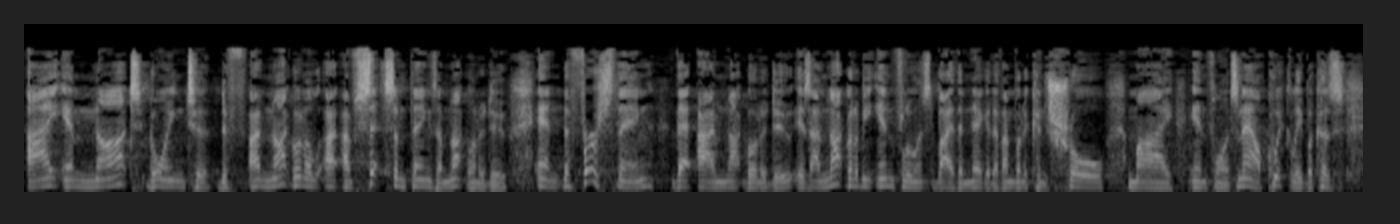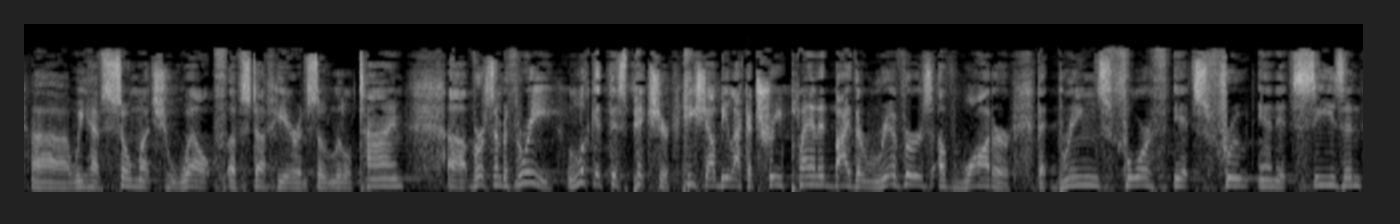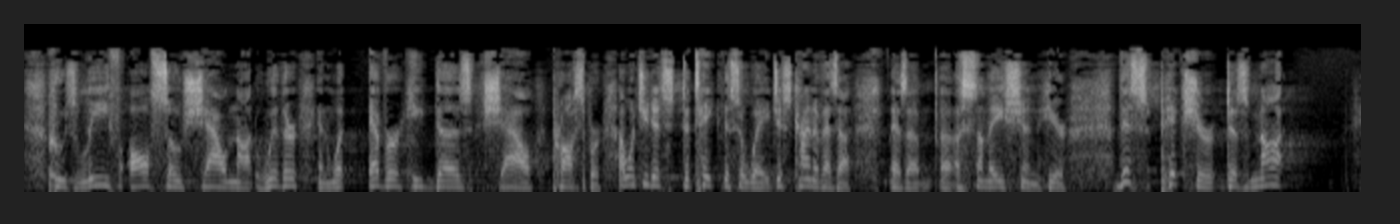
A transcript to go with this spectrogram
I am not going to, def- I'm not going to, I, I've set some things I'm not going to do. And the first thing that I'm not going to do is I'm not going to be influenced by the negative. I'm going to control my influence. Now, quickly, because uh, we have so much wealth of stuff here and so little time. Uh, verse number three, look at this picture. He shall be like a tree planted by the rivers of water that brings forth its fruit in its season, whose leaf also shall not wither and whatever he does shall prosper. I want you to, to take this away, just kind of as a, as a, a summation here. This picture does not,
